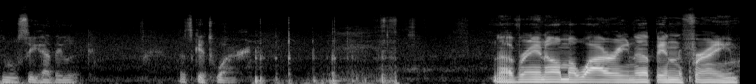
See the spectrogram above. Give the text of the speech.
and we'll see how they look. Let's get to wiring. Now I've ran all my wiring up in the frame.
